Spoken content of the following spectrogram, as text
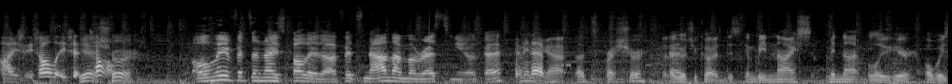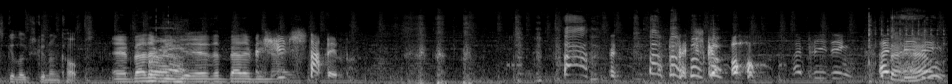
Oh, it's, it's all. It's at Yeah, top. sure. Only if it's a nice color though. If it's not, I'm arresting you. Okay? I mean, uh, Yeah, that's pressure. But I got you covered. This is gonna be nice midnight blue here. Always good looks good on cops. It better be. It better be you nice. stab him. French go. Oh, I'm bleeding. I'm the hell? bleeding.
